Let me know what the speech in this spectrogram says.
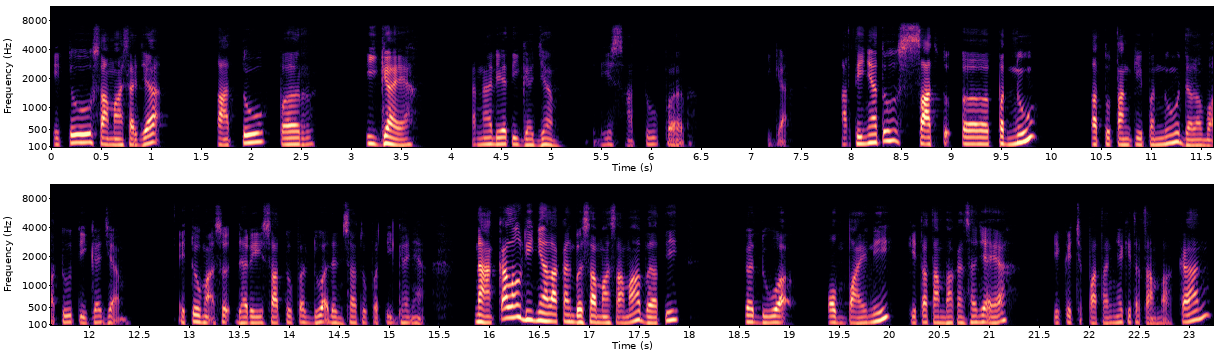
itu sama saja 1 per 3 ya. Karena dia 3 jam. Jadi 1 per 3. Artinya tuh satu eh, penuh satu tangki penuh dalam waktu 3 jam. Itu maksud dari 1 per 2 dan 1 per 3-nya. Nah, kalau dinyalakan bersama-sama berarti kedua pompa ini kita tambahkan saja ya. Di kecepatannya kita tambahkan.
